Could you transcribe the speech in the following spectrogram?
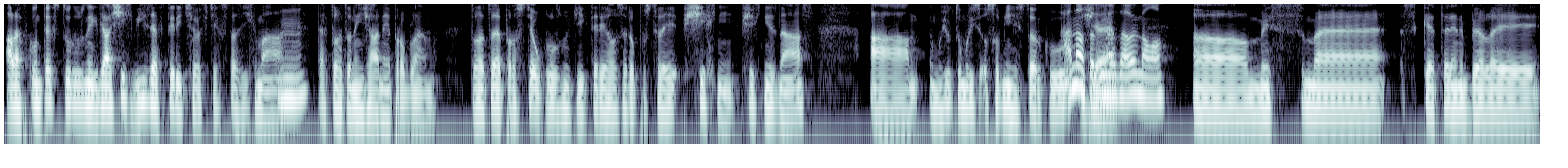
ale v kontextu různých dalších výzev, který člověk v těch vztazích má, mm. tak tohle to není žádný problém. Tohle to je prostě uklouznutí, kterého se dopustili všichni, všichni z nás. A můžu k tomu říct osobní historku. Ano, to že, by mě zajímalo. Uh, my jsme s Catherine byli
